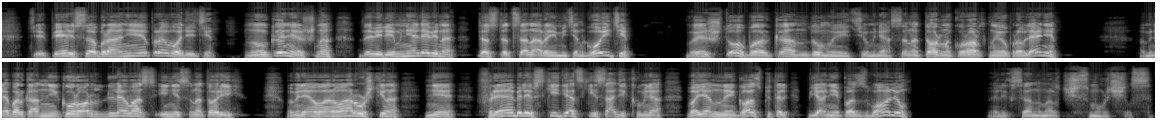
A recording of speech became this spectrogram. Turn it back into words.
— Теперь собрание проводите. Ну, конечно, довели мне Левина до стационара и митингуете. Вы что, Баркан, думаете, у меня санаторно-курортное управление? У меня, Баркан, не курорт для вас и не санаторий. У меня Варварушкина не Фребелевский детский садик, у меня военный госпиталь, я не позволю. Александр Маркович сморщился.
